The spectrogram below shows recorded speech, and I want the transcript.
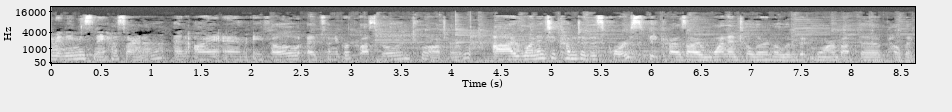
my name is Neha Sarna and I am a fellow at Sunnybrook Hospital in Toronto. I wanted to come to this course because I wanted to learn a little bit more about the pelvic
